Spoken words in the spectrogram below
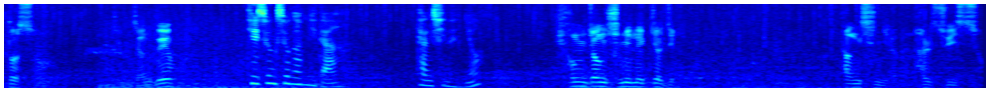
어떻소? 긴장돼요? 뒤숭숭합니다. 당신은요? 평정심이 느껴지는 당신이라면 할 수 있어.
